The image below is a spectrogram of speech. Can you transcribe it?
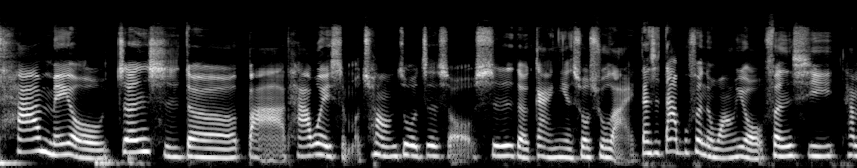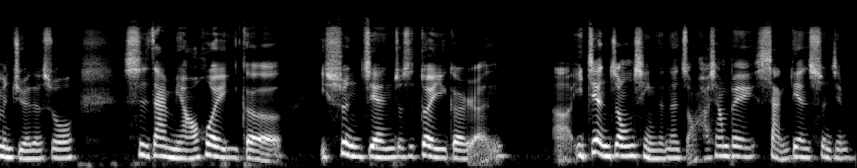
他没有真实的把他为什么创作这首诗的概念说出来。但是大部分的网友分析，他们觉得说是在描绘一个一瞬间，就是对一个人。呃，一见钟情的那种，好像被闪电瞬间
